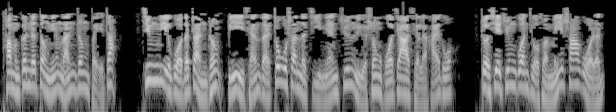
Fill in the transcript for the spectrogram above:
他们跟着邓明南征北战。经历过的战争比以前在舟山的几年军旅生活加起来还多。这些军官就算没杀过人，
